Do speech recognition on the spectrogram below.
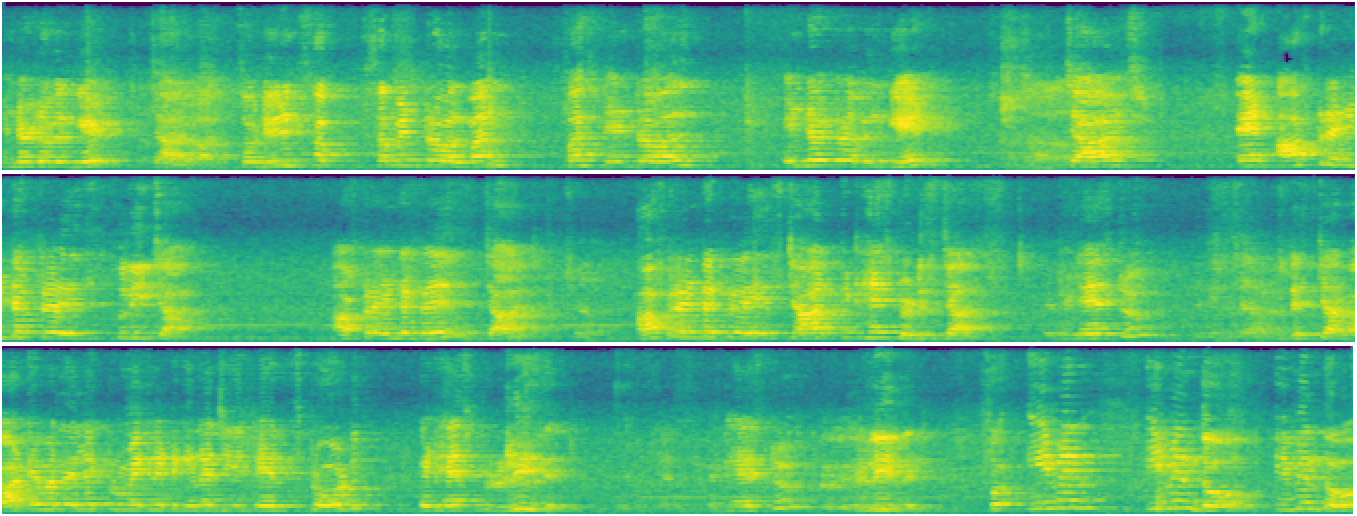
inductor will get charged so during sub sub interval 1 first interval inductor will get charged and after inductor is fully charged after inductor is charged after inductor is charged it has to discharge it has to discharge whatever the electromagnetic energy it has stored it has to release it it has to release it so even even though even though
